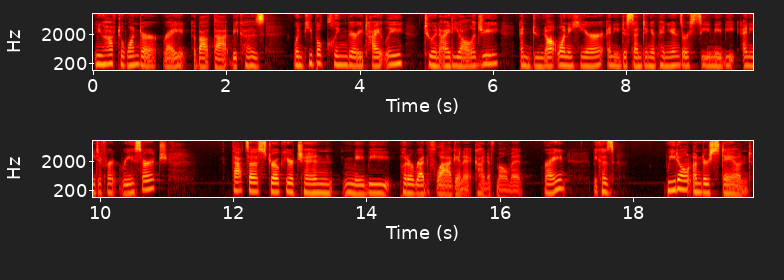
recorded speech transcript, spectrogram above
And you have to wonder, right, about that because when people cling very tightly to an ideology and do not want to hear any dissenting opinions or see maybe any different research, that's a stroke your chin, maybe put a red flag in it kind of moment, right? Because we don't understand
